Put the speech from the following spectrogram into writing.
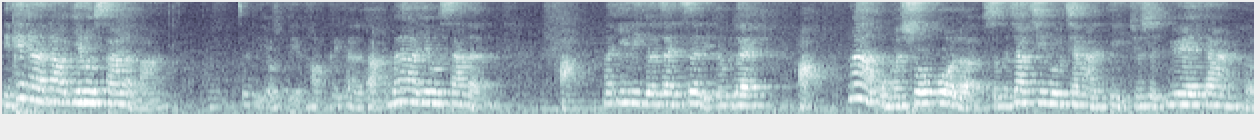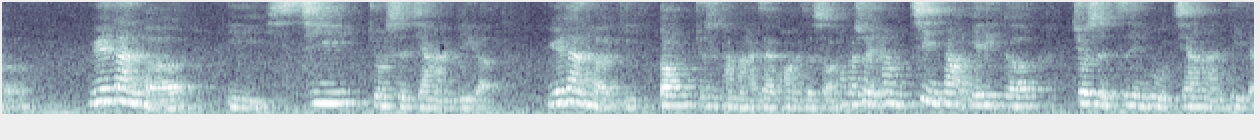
你可以看得到耶路撒冷吗？嗯，这里有点哈，可以看得到。我们看到耶路撒冷，好，那耶利哥在这里，对不对？好，那我们说过了，什么叫进入迦南地？就是约旦河，约旦河以西就是迦南地了。约旦河以东，就是他们还在旷野的时候，他们所以他们进到耶利哥，就是进入迦南地的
